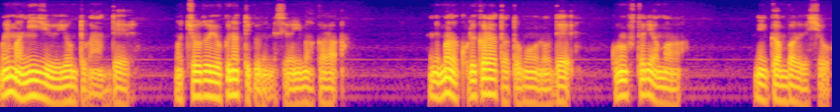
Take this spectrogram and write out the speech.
まあ、今24とかなんで、まあ、ちょうど良くなってくるんですよ、今から。でまだこれからだと思うので、この二人はまあ、ね、頑張るでしょ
